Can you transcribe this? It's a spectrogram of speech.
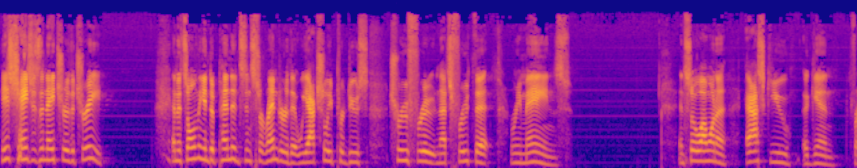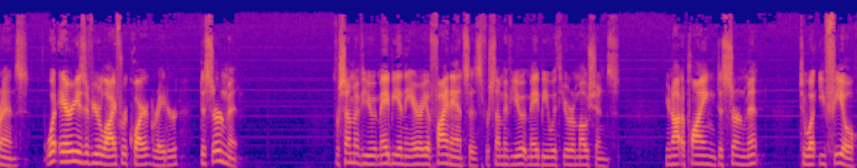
He changes the nature of the tree. And it's only in dependence and surrender that we actually produce true fruit, and that's fruit that remains. And so I want to ask you again friends? What areas of your life require greater discernment? For some of you, it may be in the area of finances. For some of you, it may be with your emotions. You're not applying discernment to what you feel.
